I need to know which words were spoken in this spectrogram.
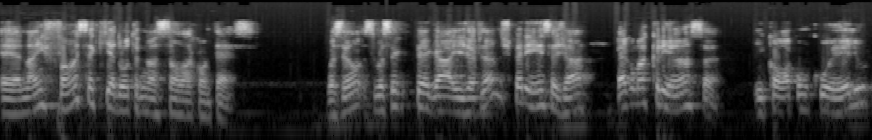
é na infância que a doutrinação lá acontece. Você, se você pegar aí, já fizeram experiência já, pega uma criança e coloca um coelho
